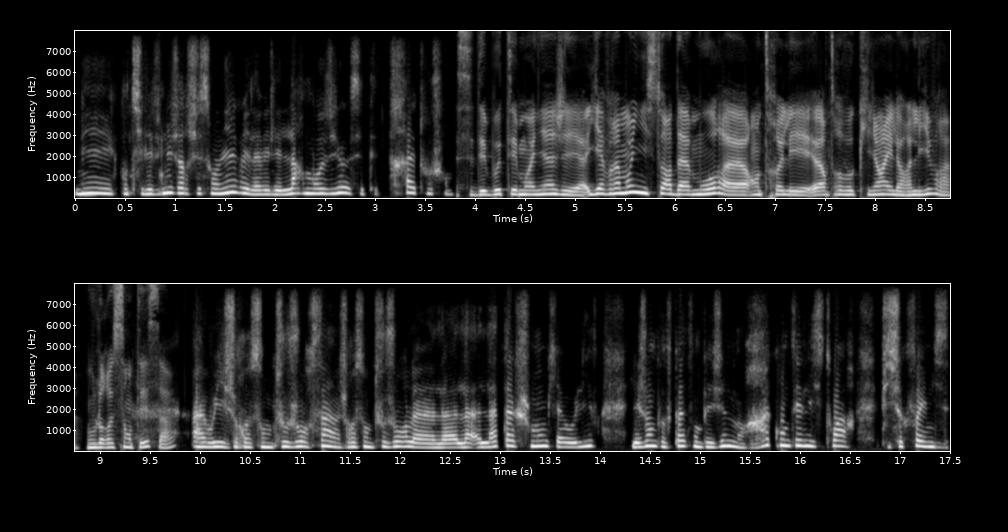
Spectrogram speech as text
mais quand il est venu chercher son livre, il avait les larmes aux yeux, c'était très touchant. C'est des beaux témoignages et il y a vraiment une histoire d'amour entre, les, entre vos clients et leurs livres. Vous le ressentez, ça? Ah oui, je ressens toujours ça, je ressens toujours l'attachement qu'il y a au livre. Les gens ne peuvent pas s'empêcher de me raconter l'histoire. Puis chaque fois, ils me disent,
